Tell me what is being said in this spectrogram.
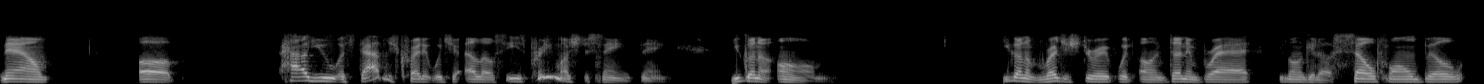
Now, uh, how you establish credit with your LLC is pretty much the same thing. You're gonna um you're gonna register it with um, Dun and Brad. You're gonna get a cell phone bill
